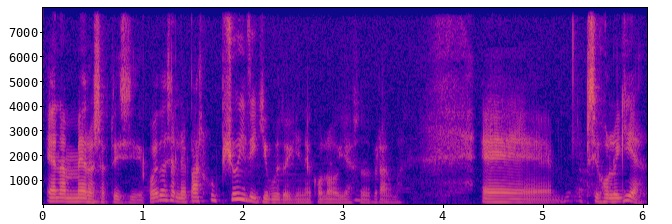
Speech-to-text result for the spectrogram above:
ένα μέρος αυτής της ειδικότητας, αλλά υπάρχουν πιο ειδικοί που το γυναικολόγο για αυτό το πράγμα. Ε, ψυχολογία.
